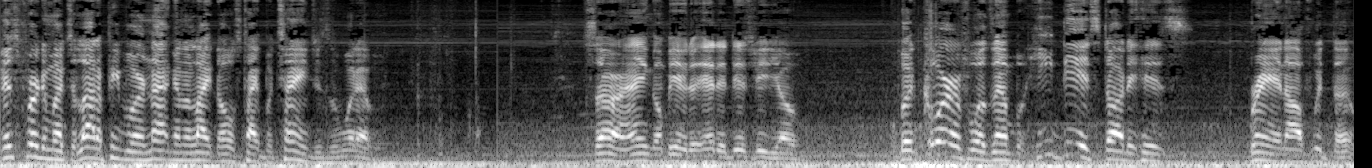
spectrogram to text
it's pretty much a lot of people are not gonna like those type of changes or whatever. Sorry, I ain't gonna be able to edit this video. But Corey, for example, he did started his brand off with the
